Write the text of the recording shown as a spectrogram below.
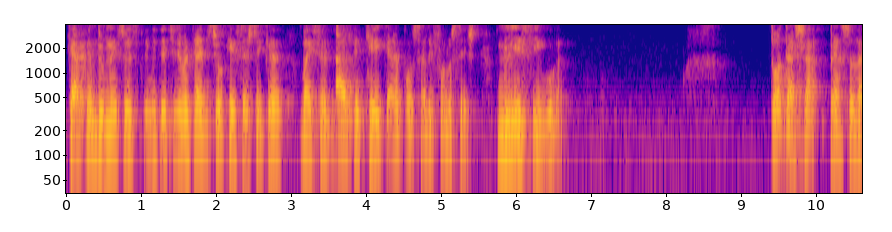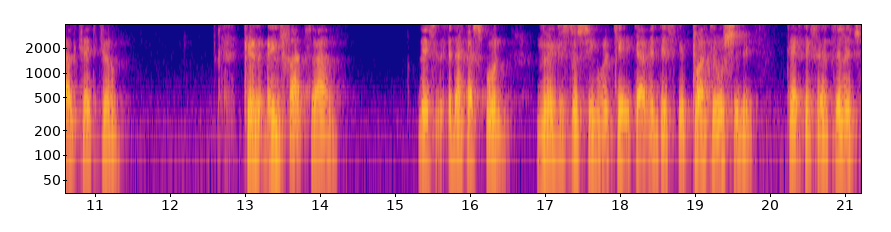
Chiar când Dumnezeu îți trimite cineva care zice, ok, să știi că mai sunt alte chei care poți să le folosești. Nu e sigură. Tot așa, personal, cred că când în fața, deci dacă spun, nu există o singură cheie care deschide toate ușile cred că se înțelege.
